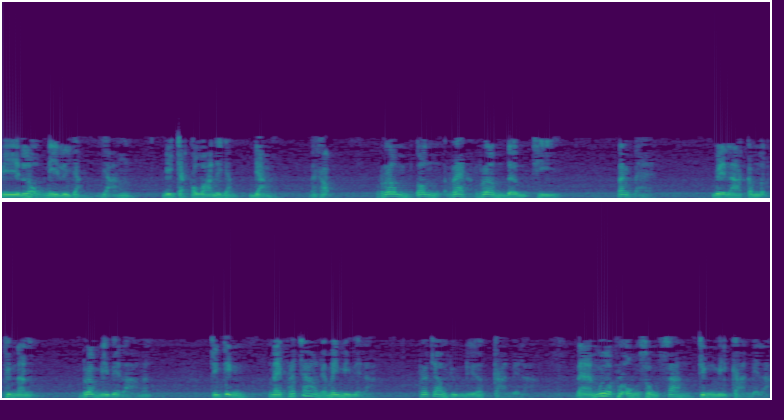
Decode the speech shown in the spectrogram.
มีโลกนี้หรือยังยัง มีจักรวาลหรือยังยังนะครับ เริ่มต้นแรกเริ่มเดิมที ตั้งแต่เวลากำหนดขึ้นนั้น เริ่มมีเวลานั้น จริงๆ ในพระเจ้าเนี่ยไม่มีเวลา พระเจ้าอยู่เหนือการเวลา แต่เมื่อพระองค์ทรงสร้างจึงมีการเวลา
